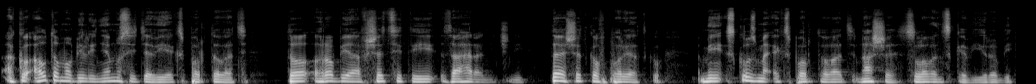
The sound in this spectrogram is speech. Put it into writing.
ako automobily nemusíte vyexportovať. To robia všetci tí zahraniční. To je všetko v poriadku. My skúsme exportovať naše slovenské výroby.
